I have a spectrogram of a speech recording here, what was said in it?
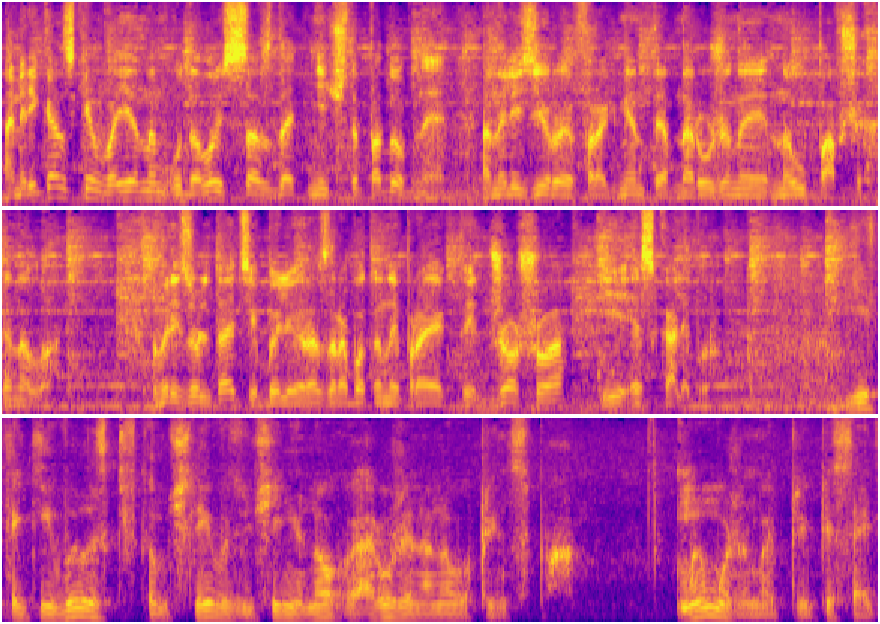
американским военным удалось создать нечто подобное, анализируя фрагменты, обнаруженные на упавших НЛО. В результате были разработаны проекты «Джошуа» и «Эскалибур». Есть такие вылазки, в том числе в изучении нового оружия на новых принципах мы можем это приписать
